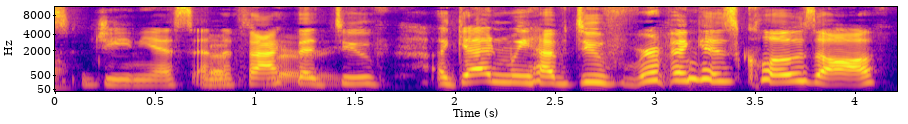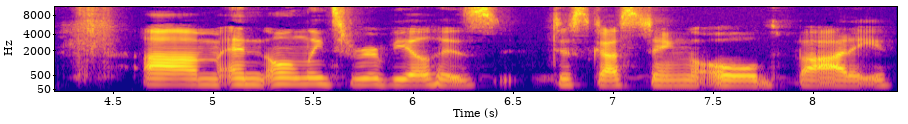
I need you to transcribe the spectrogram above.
is genius. And That's the fact that Doof again we have Doof ripping his clothes off, um, and only to reveal his disgusting old body.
